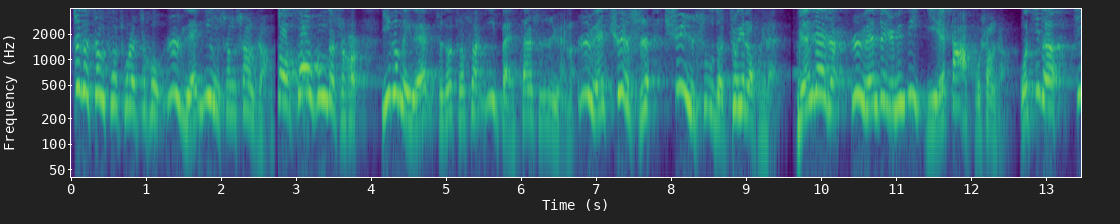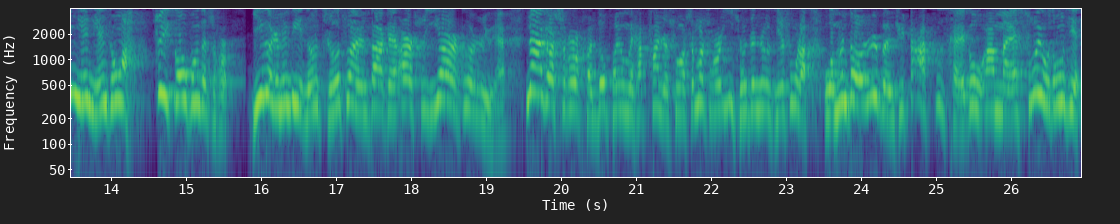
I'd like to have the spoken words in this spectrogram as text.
这个政策出来之后，日元应声上涨，到高峰的时候，一个美元只能折算一百三十日元了，日元确实迅速的追了回来。连带着日元对人民币也大幅上涨。我记得今年年中啊，最高峰的时候，一个人民币能折算大概二十一二个日元。那个时候，很多朋友们还盼着说，什么时候疫情真正结束了，我们到日本去大肆采购啊，买所有东西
